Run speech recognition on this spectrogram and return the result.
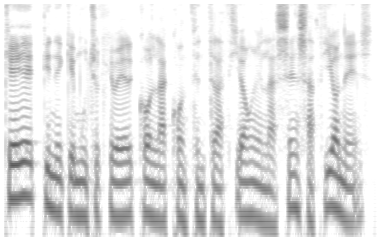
que tiene que mucho que ver con la concentración en las sensaciones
